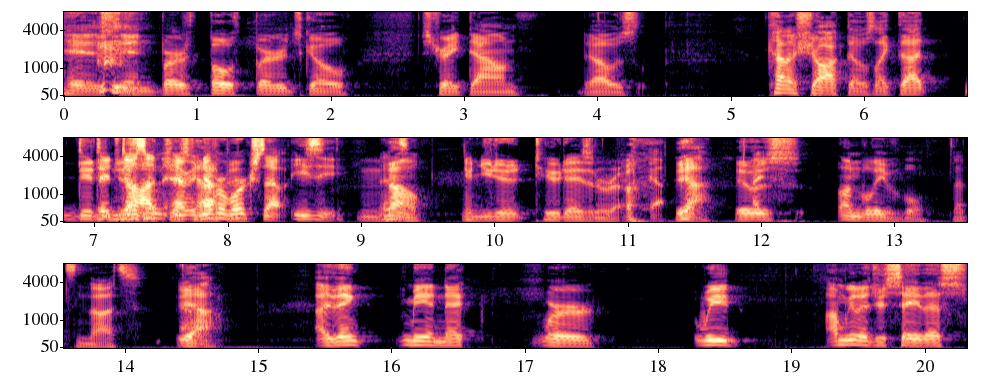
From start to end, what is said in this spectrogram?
his, and birth both birds go straight down. I was kind of shocked. I was like, that Did it just- doesn't. just It never happen. works that easy. Mm. That's- no, And you did it two days in a row. yeah, it was unbelievable. That's nuts. Yeah. I think me and Nick were we I'm going to just say this.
